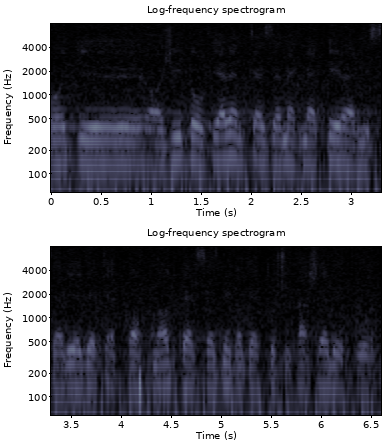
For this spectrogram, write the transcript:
hogy ö, a zsidók jelentkezzenek, mert élelmiszerjegyeket kapnak, persze ez még a gettósítás előtt volt.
